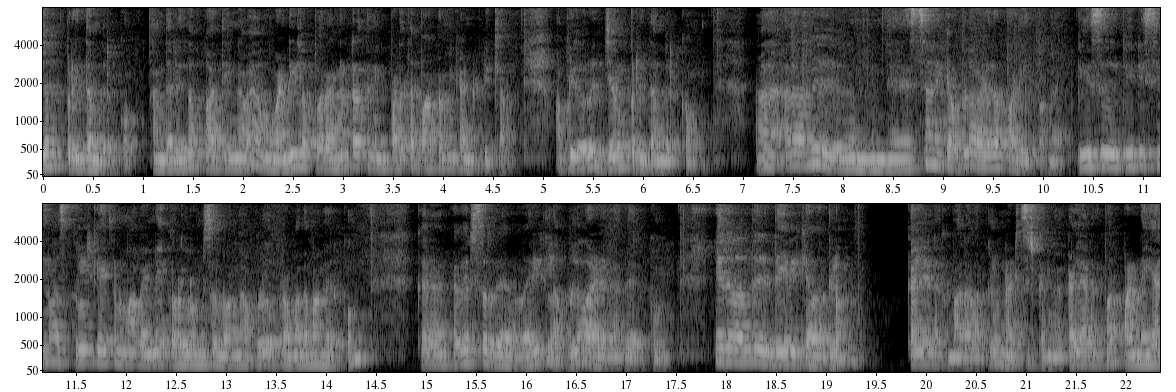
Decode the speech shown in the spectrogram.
ஜம்ப் ரிதம் இருக்கும். அந்த ரிதம் பார்த்தீங்கன்னாவே அவங்க வண்டியில் போகிறாங்கன்றத நீங்கள் படத்தை பார்க்காம கண்டுபிடிக்கலாம். அப்படி ஒரு ஜம்ப் ரிதம் இருக்கும் அதாவது எஸ்டானிக்கு அவ்வளோ அழகாக பாடியிருப்பாங்க. பிசு பிபி சீனிவாஸ்கள் கேட்கணுமா வெண்ணெய் குரல்னு சொல்லுவாங்க. அவ்வளோ பிரமாதமாக இருக்கும். க கவிர்சர் வரிகள் அவ்வளோ அழகாக இருக்கும். இது வந்து தேவிகா அவர்களும் கல்யாணகுமார் அவர்களும் நடிச்சிருக்காங்க. கல்யாணகுமார் பண்ணையா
